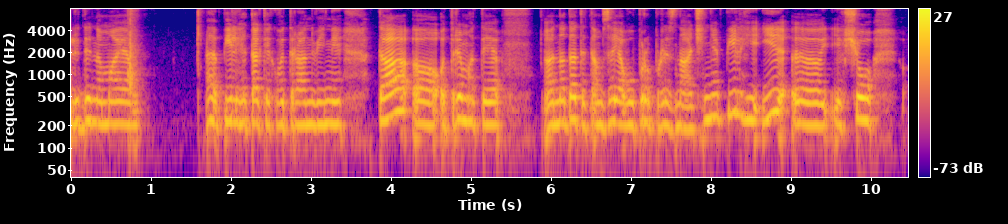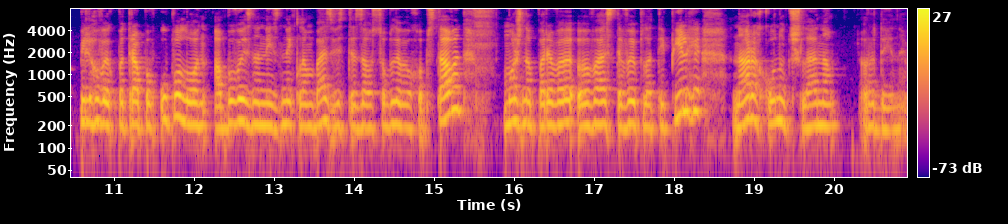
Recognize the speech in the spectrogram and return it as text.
людина має е, пільги, так як ветеран війни, та е, отримати. е, Надати там заяву про призначення пільги, і е, якщо пільговик потрапив у полон або визнаний зниклим безвісти за особливих обставин, можна перевести виплати пільги на рахунок члена родини.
